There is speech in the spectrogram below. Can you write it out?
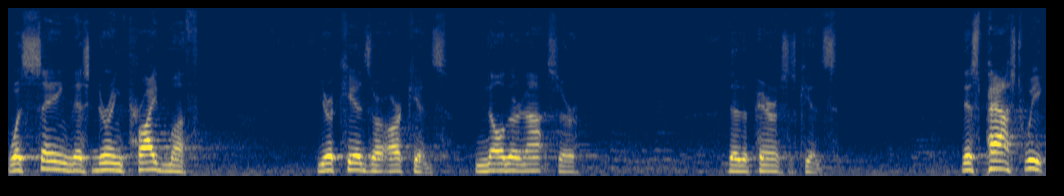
was saying this during Pride Month. Your kids are our kids. No, they're not, sir. They're the parents' kids. This past week,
